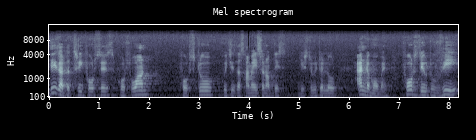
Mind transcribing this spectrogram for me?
These are the three forces, force 1, force 2 which is the summation of this distributed load and a moment. Force due to V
